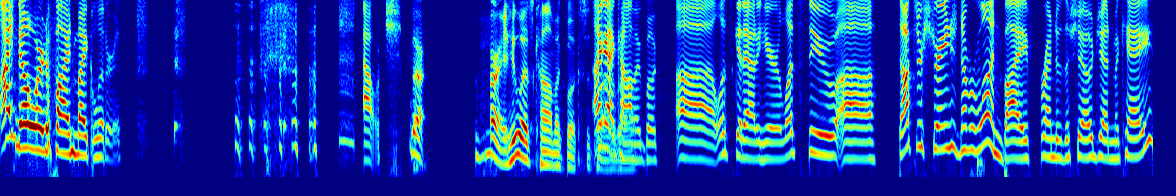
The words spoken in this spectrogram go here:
I know where to find Mike Litteris. Ouch. All right, who has comic books to talk I got about? comic books. Uh, let's get out of here. Let's do uh Doctor Strange number one by friend of the show Jed MacKay,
